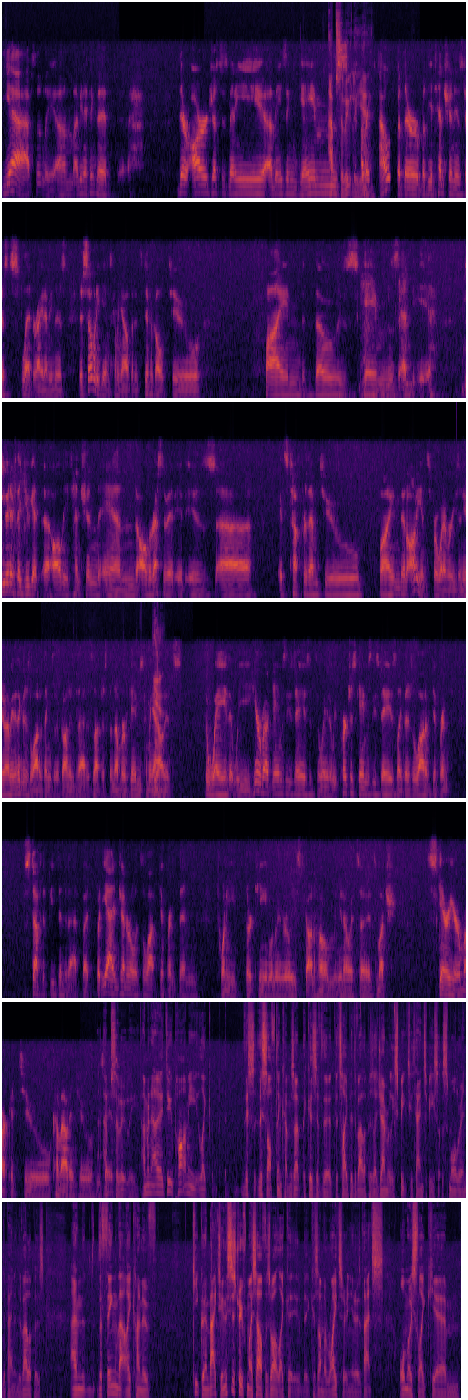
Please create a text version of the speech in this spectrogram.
Yeah, absolutely. Um, I mean, I think that uh, there are just as many amazing games Absolutely, coming yeah. out, but there, but the attention is just split, right? I mean, there's there's so many games coming out that it's difficult to find those games, and eh, even if they do get uh, all the attention and all the rest of it, it is uh, it's tough for them to find an audience for whatever reason. You know, I mean, I think there's a lot of things that have gone into that. It's not just the number of games coming Yeah. out; it's the way that we hear about games these days. It's the way that we purchase games these days. Like, there's a lot of different stuff that feeds into that. But, but yeah, in general, it's a lot different than 2013 when we released Gone Home. You know, it's a it's much scarier market to come out into. Absolutely. I mean, I do. Part of me like this. This often comes up because of the the type of developers I generally speak to tend to be sort of smaller independent developers, and the thing that I kind of keep going back to, and this is true for myself as well, like uh, because I'm a writer, and you know that's almost like. Um,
